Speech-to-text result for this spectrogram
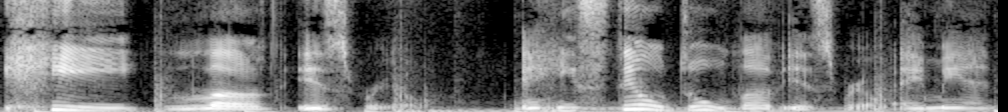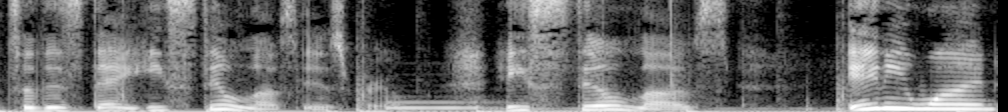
he loved israel and he still do love Israel. Amen. To this day, he still loves Israel. He still loves anyone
